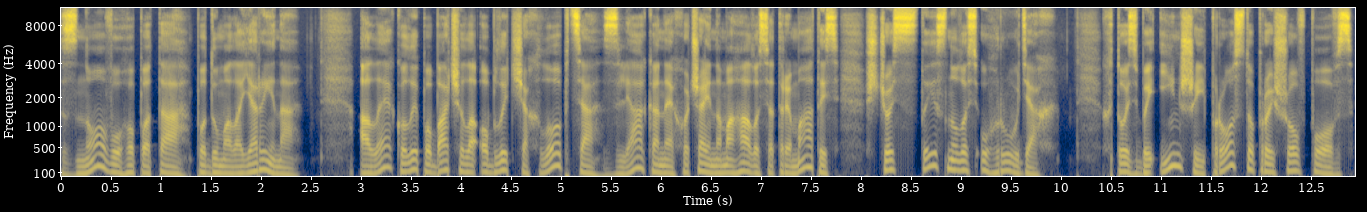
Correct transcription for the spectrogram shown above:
Знову гопота, подумала Ярина. Але коли побачила обличчя хлопця, злякане, хоча й намагалося триматись, щось стиснулось у грудях. Хтось би інший просто пройшов повз,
